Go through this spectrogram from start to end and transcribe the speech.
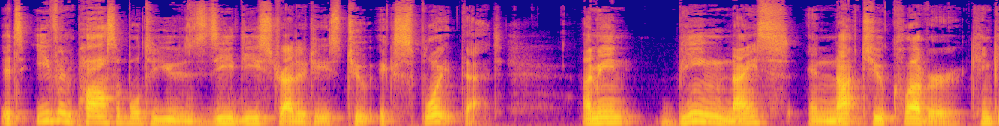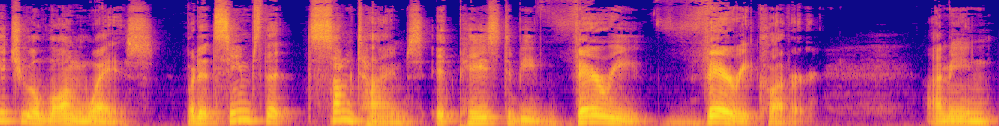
it's even possible to use ZD strategies to exploit that. I mean, being nice and not too clever can get you a long ways, but it seems that sometimes it pays to be very, very clever. I mean,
